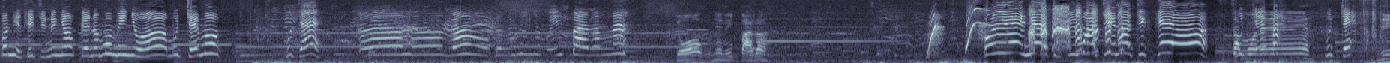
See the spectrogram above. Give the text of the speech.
bao nhiêu thiết chỉ nó nhau cái nó mua mi nhựa mua trẻ mua. Mua trẻ? À lo các con phía nhau với bà lắm mà cho cũng nên ít ba ra ôi nha chị đi mua chị nó chị kia. Mua trẻ ba mua trẻ đi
